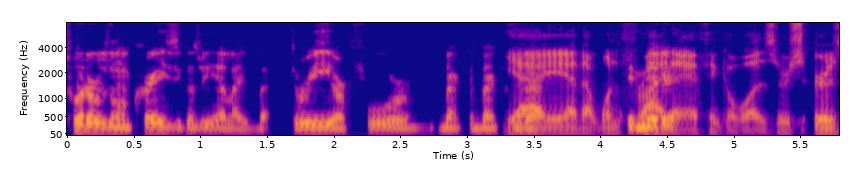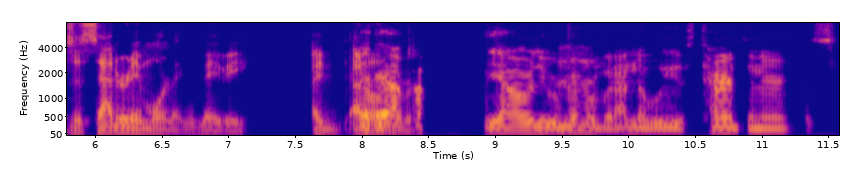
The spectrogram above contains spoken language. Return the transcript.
Twitter was going crazy because we had like three or four back to back. Yeah, yeah, yeah, that one. Friday, I think it was, or, or it was a Saturday morning, maybe. I I don't yeah, remember. I, yeah, I don't really remember, but I know we was turned in there because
